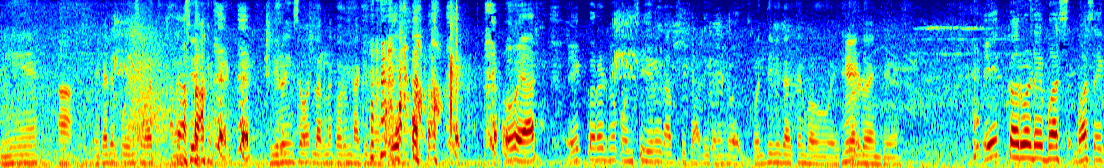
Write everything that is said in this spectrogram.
मी हाँ एखाद्या म्हणजे हिरोईनसोबत लग्न करून मस्त. ओ यार एक करोड़ में कौन सी हीरोइन आपसे शादी करेंगे भाई? कोणती बी करते ना भाऊ? एक करोड यांचे एक करोड़ है बस बस एक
